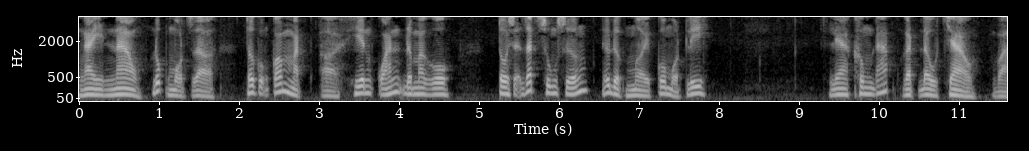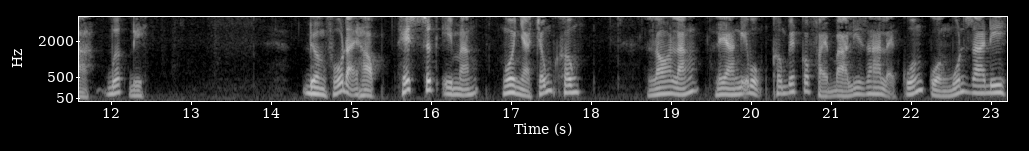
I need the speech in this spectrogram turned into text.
Ngày nào lúc một giờ, tôi cũng có mặt ở hiên quán Demago. Tôi sẽ rất sung sướng nếu được mời cô một ly. Lea không đáp, gật đầu chào và bước đi. Đường phố đại học hết sức im ắng, ngôi nhà trống không. Lo lắng, Lea nghĩ bụng không biết có phải bà Lisa lại cuống cuồng muốn ra đi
